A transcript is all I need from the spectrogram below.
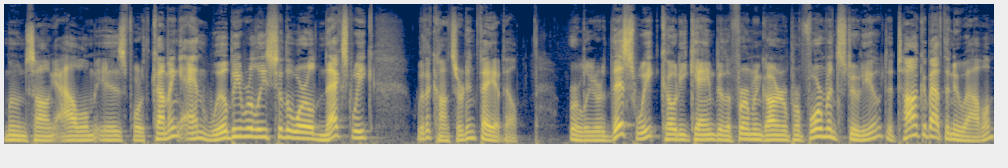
Moonsong album is forthcoming and will be released to the world next week with a concert in Fayetteville. Earlier this week, Cody came to the Firmin Garner Performance Studio to talk about the new album,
